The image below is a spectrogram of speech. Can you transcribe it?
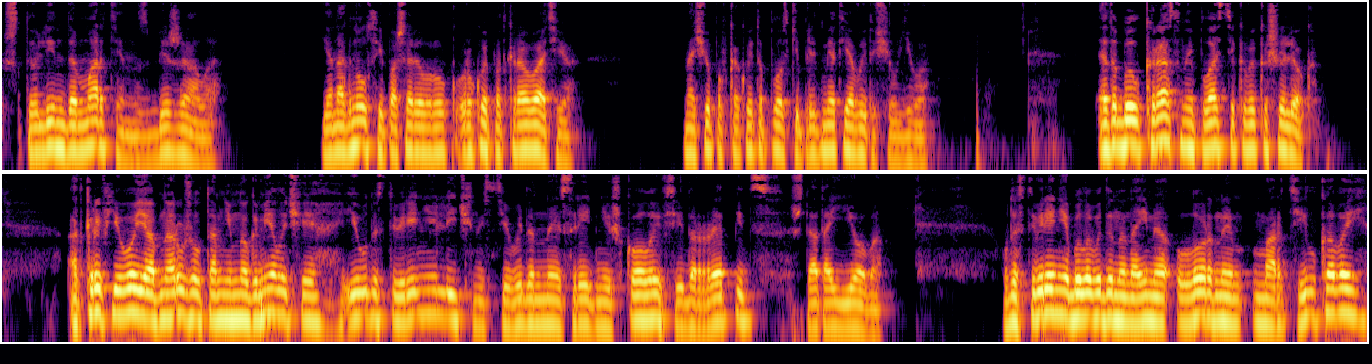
что Линда Мартин сбежала. Я нагнулся и пошарил рукой под кроватью. Нащупав какой-то плоский предмет, я вытащил его. Это был красный пластиковый кошелек. Открыв его, я обнаружил там немного мелочи и удостоверение личности, выданное средней школой в Сидер-Рэпидс, штат Айова. Удостоверение было выдано на имя Лорны Мартилковой,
